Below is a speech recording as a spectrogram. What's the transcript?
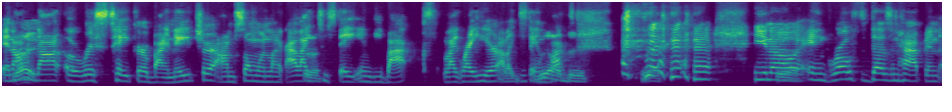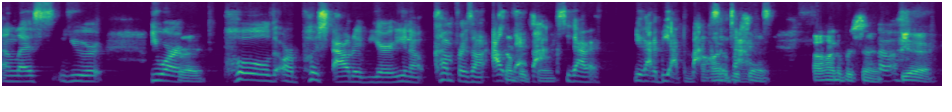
And right. I'm not a risk taker by nature. I'm someone like I like to stay in the box, like right here. I like to stay in we the box. You know, and growth doesn't happen unless you're you are right. pulled or pushed out of your, you know, comfort zone, out comfort that box. Zone. You gotta you gotta be out the box 100%. sometimes. hundred percent. Yeah.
